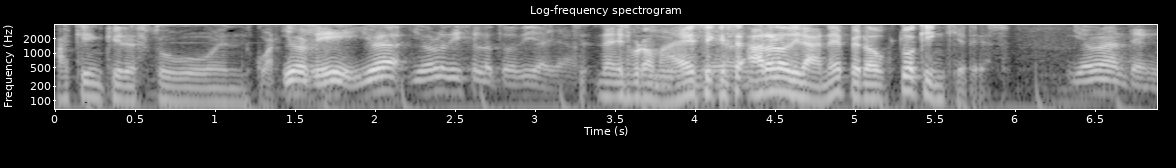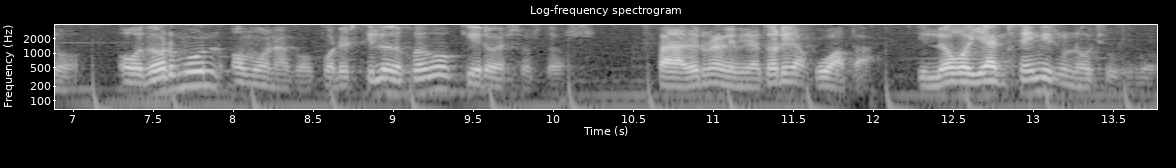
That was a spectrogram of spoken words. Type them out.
¿a quién quieres tú en cuarto? Yo sí, yo, yo lo dije el otro día ya. Es broma, ¿eh? Sí que ahora lo dirán, ¿eh? Pero ¿tú a quién quieres? Yo me mantengo. O Dortmund o Mónaco. Por estilo de juego quiero esos dos. Para ver una eliminatoria guapa. Y luego ya en semis un chungo.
